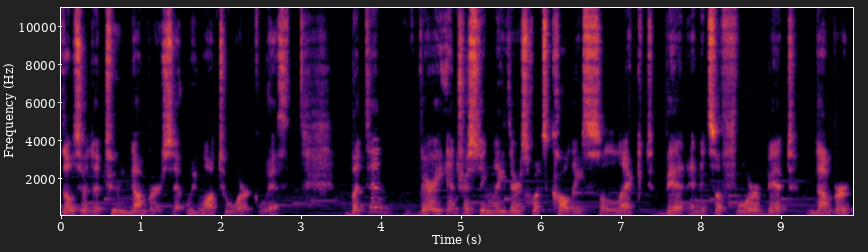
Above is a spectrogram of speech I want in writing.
Those are the two numbers that we want to work with. But then, very interestingly, there's what's called a select bit, and it's a four-bit number.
